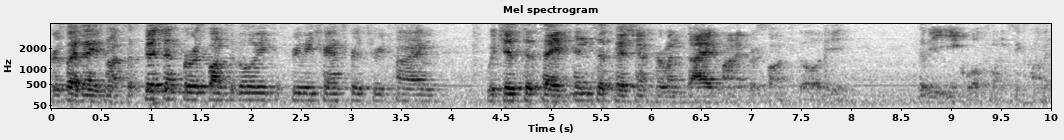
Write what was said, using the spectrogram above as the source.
personal identity is not sufficient for responsibility to freely transfer through time which is to say it's insufficient for one's diachronic responsibility to be equal to one's synchronic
